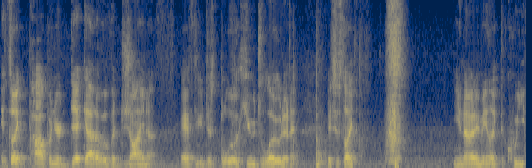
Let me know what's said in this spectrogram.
it's like popping your dick out of a vagina after you just blew a huge load in it. It's just like, you know what I mean? Like the queef.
